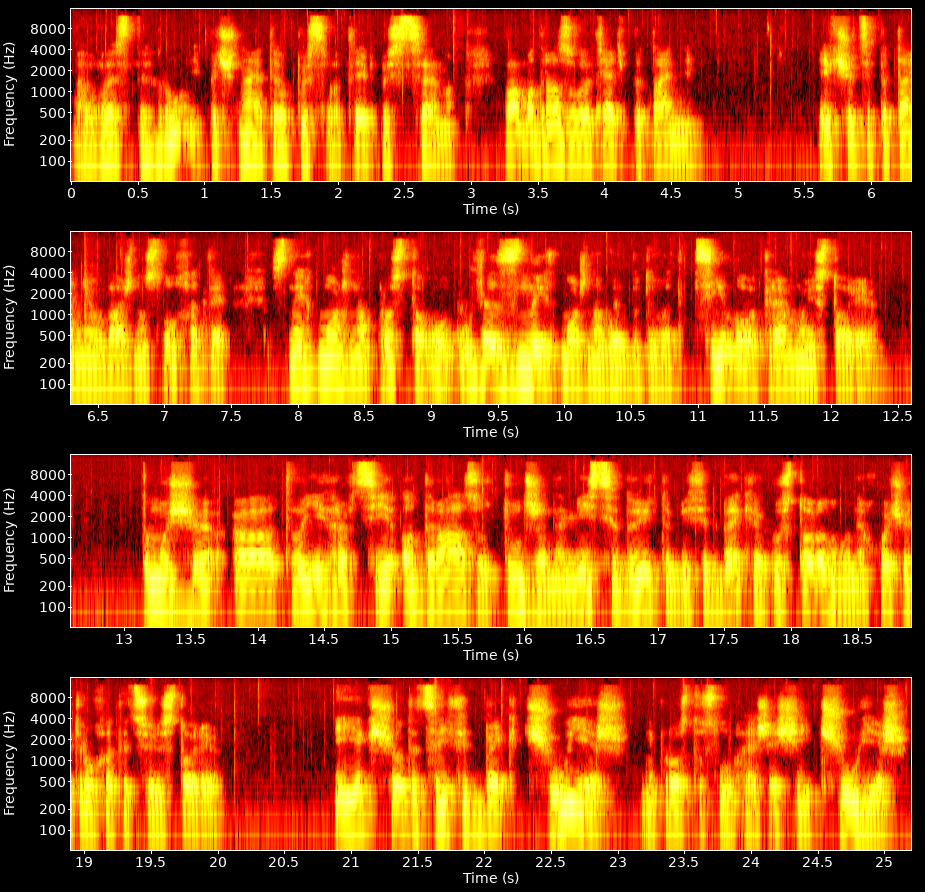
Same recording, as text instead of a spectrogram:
вести гру і починаєте описувати якусь сцену, вам одразу летять питання. Якщо ці питання уважно слухати, з них можна просто уже з них можна вибудувати цілу окрему історію. Тому що е, твої гравці одразу тут же на місці дають тобі фідбек, в яку сторону вони хочуть рухати цю історію. І якщо ти цей фідбек чуєш, не просто слухаєш, а ще й чуєш,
